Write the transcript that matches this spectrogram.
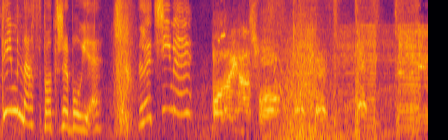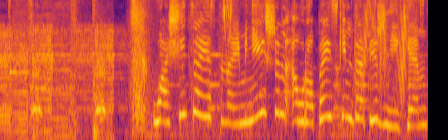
Tim nas potrzebuje. Lecimy! podaj hasło. Łasica jest najmniejszym europejskim drapieżnikiem.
